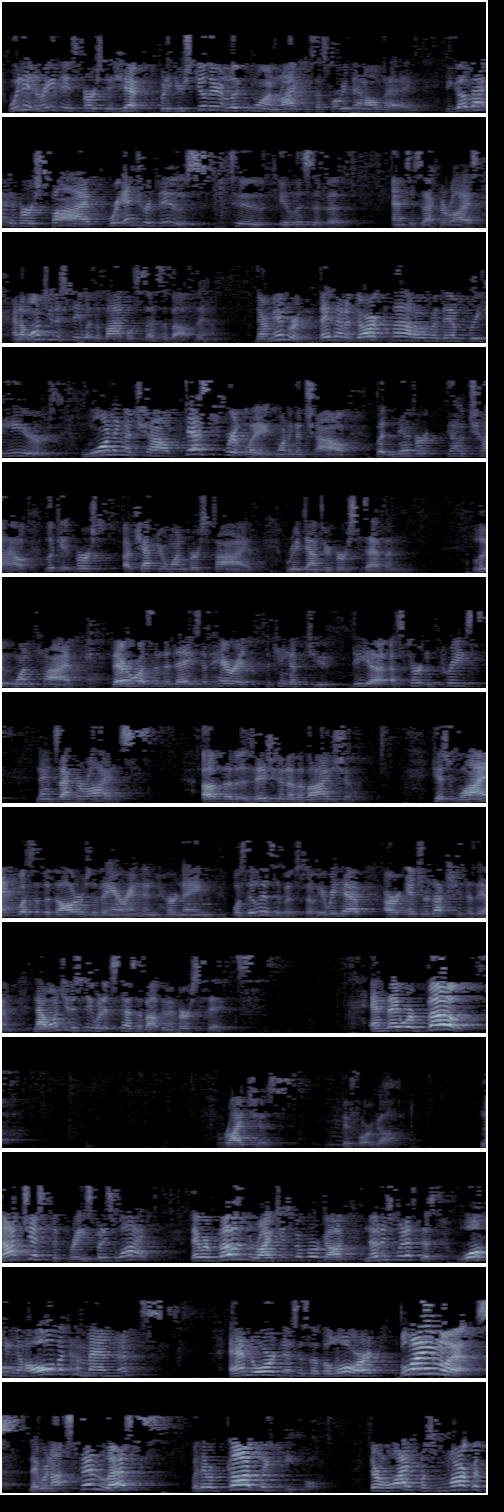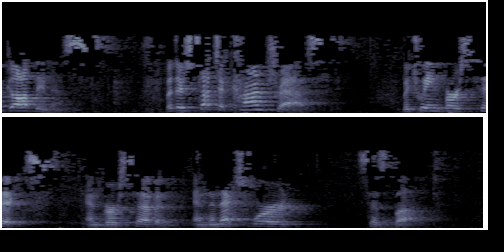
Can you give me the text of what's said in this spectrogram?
We didn't read these verses yet, but if you're still there in Luke 1, right, because that's where we've been all day, if you go back to verse 5, we're introduced to Elizabeth and to Zacharias. And I want you to see what the Bible says about them. Now remember, they've had a dark cloud over them for years, wanting a child, desperately wanting a child, but never got a child. Look at verse uh, chapter 1, verse 5. Read down through verse 7. Luke 1 5. There was in the days of Herod, the king of Judea, a certain priest named Zacharias of the division of Abijah. His wife was of the daughters of Aaron, and her name was Elizabeth. So here we have our introduction to them. Now I want you to see what it says about them in verse 6. And they were both righteous before God. Not just the priest, but his wife. They were both righteous before God. Notice what it says walking in all the commandments and ordinances of the Lord, blameless. They were not sinless, but they were godly people. Their life was marked with godliness. But there's such a contrast between verse 6 and verse 7. And the next word says, but.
